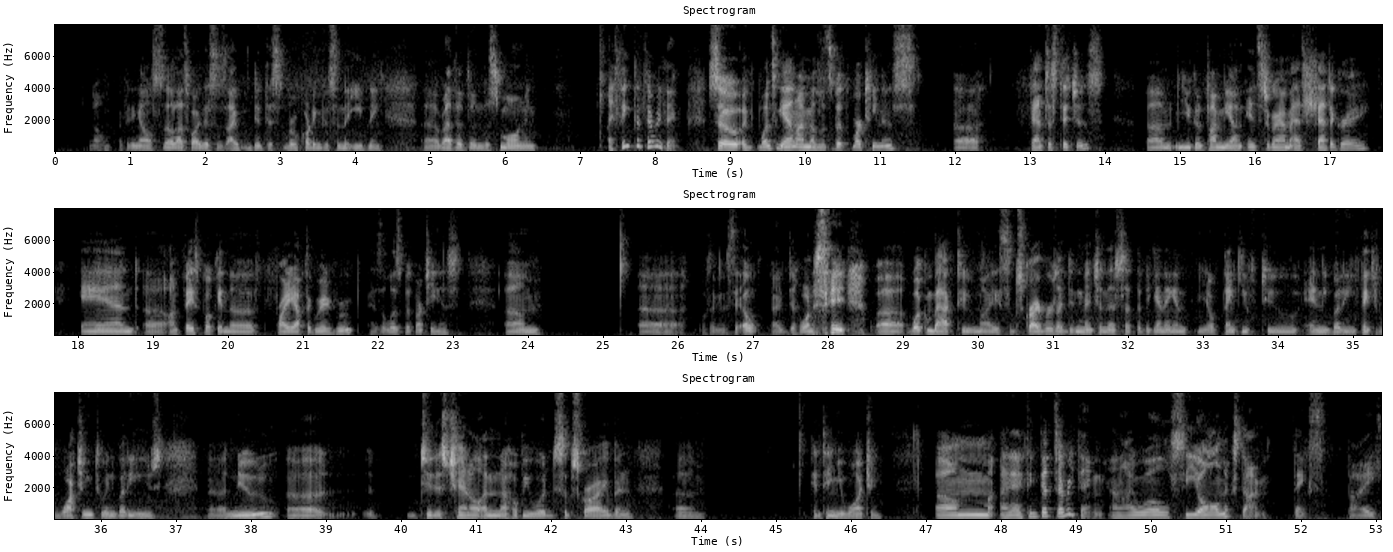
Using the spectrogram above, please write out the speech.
know everything else. So that's why this is I did this recording this in the evening, uh, rather than this morning. I think that's everything. So uh, once again, I'm Elizabeth Martinez, uh, Phantastitches. Um, you can find me on Instagram as phantagrae and uh, on Facebook in the Friday Off the Grid group as Elizabeth Martinez. Um, uh, was I going to say? Oh, I just want to say uh, welcome back to my subscribers. I didn't mention this at the beginning, and you know, thank you to anybody. Thank you for watching. To anybody who's uh, new uh, to this channel, and I hope you would subscribe and um, continue watching. Um, and I think that's everything. And I will see you all next time. Thanks. Bye.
